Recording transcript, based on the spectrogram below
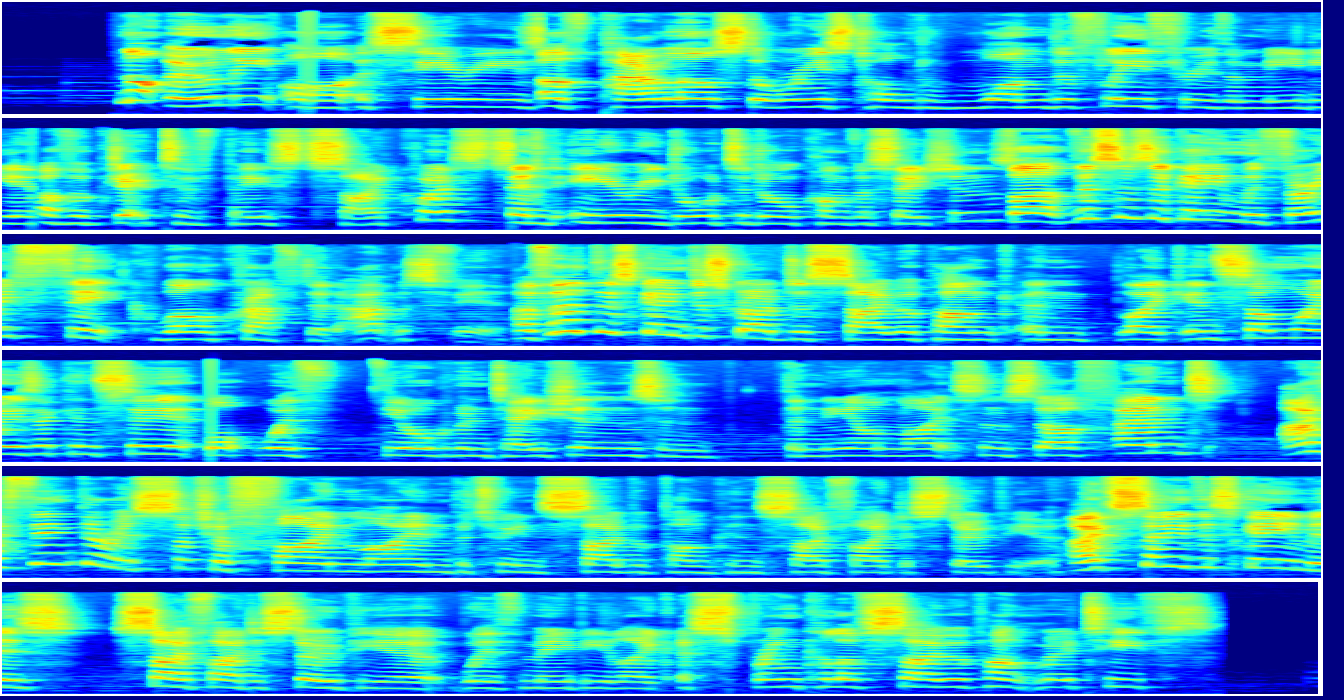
Not only are a series of parallel stories told wonderfully through the medium of objective based side quests and eerie door to door conversations, but this is a game with very thick, well crafted atmosphere. I've heard this game described as cyberpunk, and like in some ways I can see it, what with the augmentations and the neon lights and stuff, and I think there is such a fine line between cyberpunk and sci-fi dystopia. I'd say this game is sci-fi dystopia with maybe like a sprinkle of cyberpunk motifs.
